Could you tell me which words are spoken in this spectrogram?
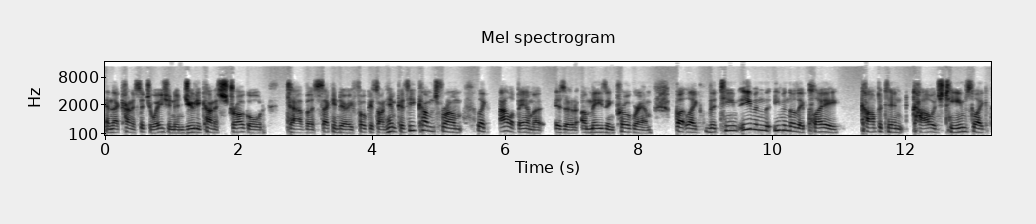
in that kind of situation. And Jeudy kind of struggled to have a secondary focus on him because he comes from like Alabama is an amazing program, but like the team, even even though they play competent college teams, like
